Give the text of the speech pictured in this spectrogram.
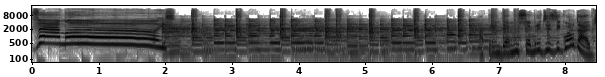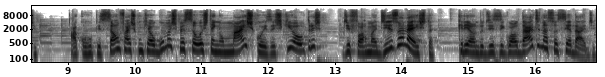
Vamos! Sobre desigualdade. A corrupção faz com que algumas pessoas tenham mais coisas que outras de forma desonesta, criando desigualdade na sociedade.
